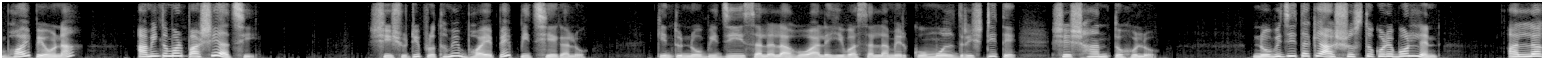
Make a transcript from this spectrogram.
ভয় পেও না, আমি তোমার পাশে আছি। শিশুটি প্রথমে ভয়ে পেয়ে পিছিয়ে গেল। কিন্তু নবীজি সাল্লাহ আলহি ওয়াসাল্লামের কোমল দৃষ্টিতে সে শান্ত হল। নবীজি তাকে আশ্বস্ত করে বললেন, আল্লাহ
